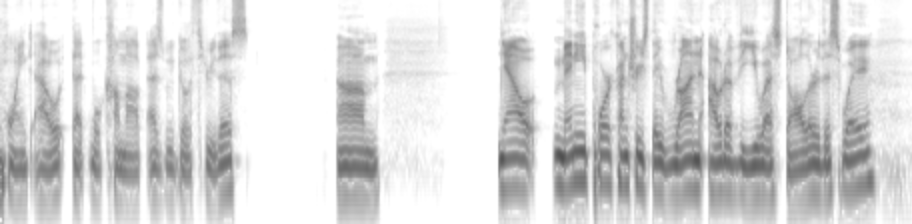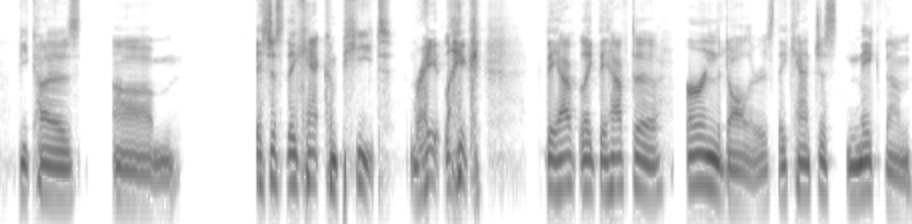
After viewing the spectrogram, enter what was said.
point out that will come up as we go through this. Um, now many poor countries they run out of the us dollar this way because um, it's just they can't compete, right? Like they have like they have to earn the dollars. They can't just make them.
